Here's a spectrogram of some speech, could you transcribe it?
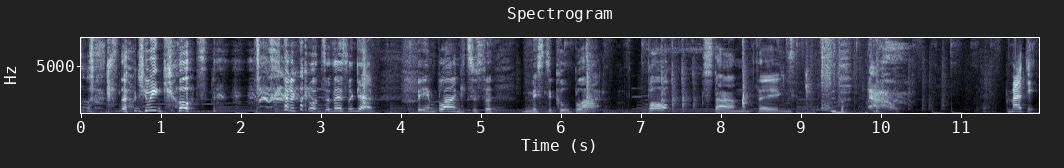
No, what do you mean cut? it's gonna cut to this again. Being blank, it's just a mystical black box stand thing. Ow. Magic.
